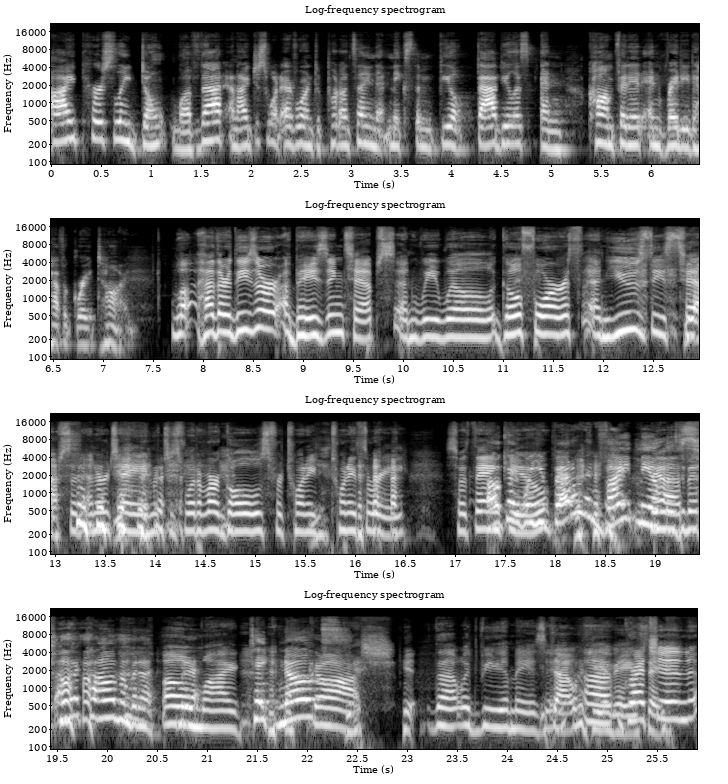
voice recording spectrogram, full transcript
I personally don't love that. And I just want everyone to put on something that makes them feel fabulous and confident and ready to have a great time. Well, Heather, these are amazing tips, and we will go forth and use these tips yes. and entertain, which is one of our goals for 2023. So thank okay, you. Okay, well, you better invite me, yes. Elizabeth. I'm going to come. I'm going to. Oh gonna my! Take notes. Gosh, that would be amazing. That would be uh, amazing. Gretchen,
